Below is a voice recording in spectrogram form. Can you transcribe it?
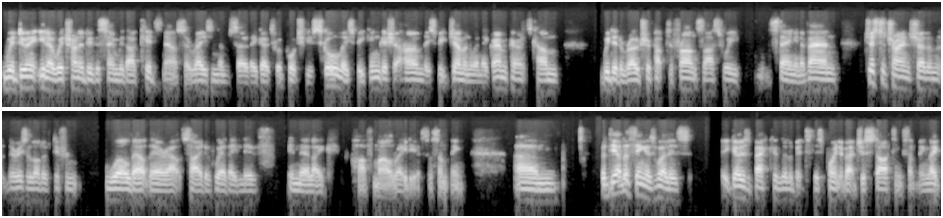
we're doing, you know, we're trying to do the same with our kids now. So raising them so they go to a Portuguese school, they speak English at home, they speak German when their grandparents come. We did a road trip up to France last week, staying in a van, just to try and show them that there is a lot of different world out there outside of where they live in their like half mile radius or something. Um, but the other thing as well is it goes back a little bit to this point about just starting something. Like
